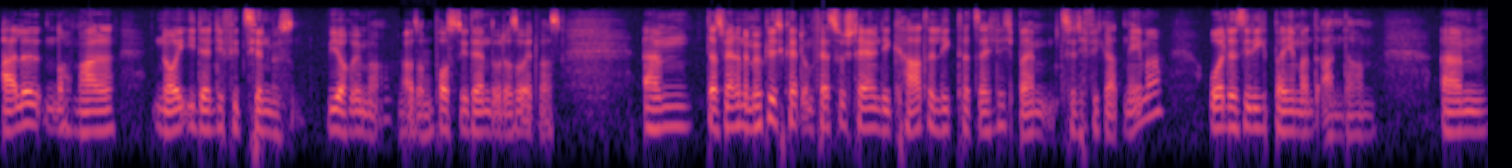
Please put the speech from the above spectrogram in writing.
alle nochmal neu identifizieren müssen, wie auch immer, also mhm. Postident oder so etwas. Ähm, das wäre eine Möglichkeit, um festzustellen, die Karte liegt tatsächlich beim Zertifikatnehmer oder sie liegt bei jemand anderem. Ähm,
